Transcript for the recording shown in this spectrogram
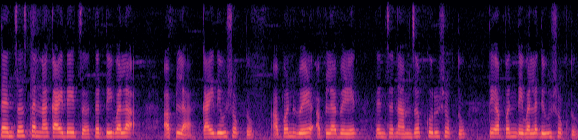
त्यांचंच त्यांना काय द्यायचं तर देवाला आपला काय देऊ शकतो? आपण वेळ आपल्या वेळेत त्यांचं नामजप करू शकतो ते आपण देवाला देऊ शकतो.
